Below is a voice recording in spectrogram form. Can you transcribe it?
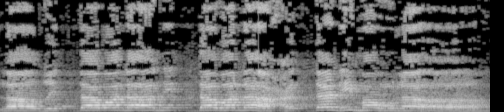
لا ضد ولا ند ولا حد لمولاه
